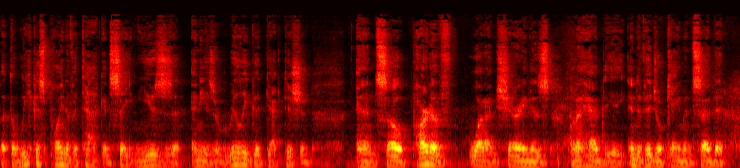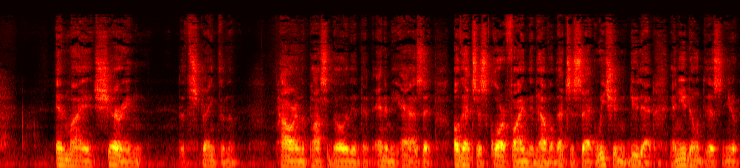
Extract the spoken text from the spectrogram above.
But the weakest point of attack, and Satan uses it, and he is a really good tactician. And so part of what I'm sharing is when I had the individual came and said that in my sharing the strength and the power and the possibility that the enemy has that oh that's just glorifying the devil that's just that we shouldn't do that and you don't this and you know.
